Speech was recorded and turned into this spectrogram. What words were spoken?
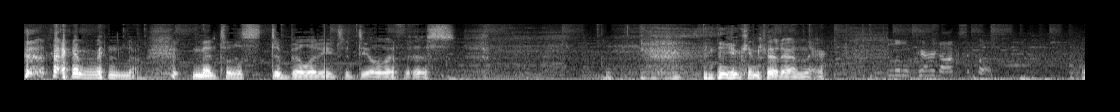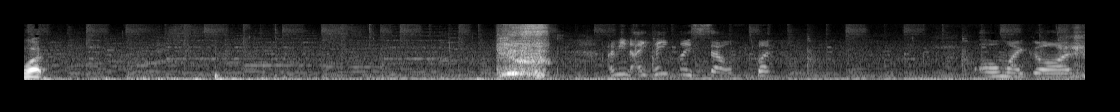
I am in no mental stability to deal with this. you can go down there. A little paradoxical. What? I mean, I hate myself, but. Oh my god.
